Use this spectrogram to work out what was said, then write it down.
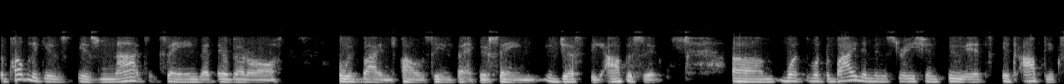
the public is is not saying that they're better off with Biden's policy. In fact, they're saying just the opposite. Um, what what the Biden administration, through its its optics,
